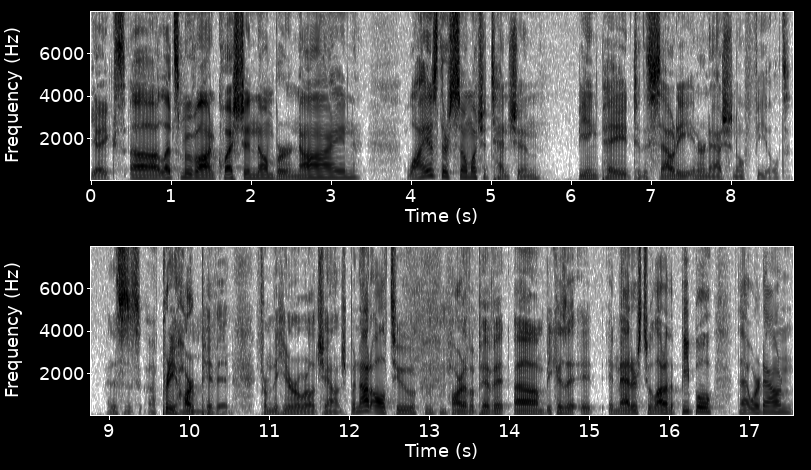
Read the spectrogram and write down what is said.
Yikes. Uh, let's move on. Question number nine. Why is there so much attention being paid to the Saudi International Field? And this is a pretty hard Hmm. pivot from the Hero World Challenge, but not all too hard of a pivot um, because it, it, it matters to a lot of the people that were down,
